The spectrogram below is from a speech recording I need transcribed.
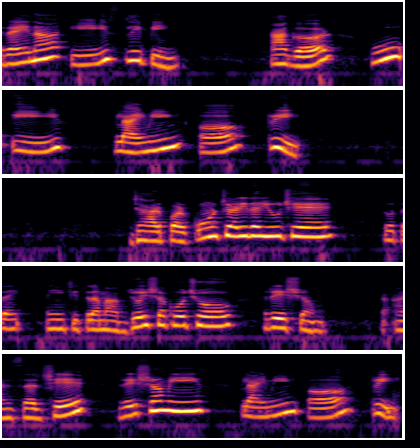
Raina is sleeping. આગળ, who is climbing a tree? ઝાડ પર કોણ ચડી રહ્યું છે? તો અહીં ચિત્રમાં આપ જોઈ શકો છો રેશમ. આન્સર છે Resham is climbing a tree.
